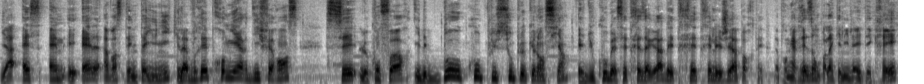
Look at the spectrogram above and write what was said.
Il y a S, M et L, avant c'était une taille unique. La vraie première différence, c'est le confort. Il est beaucoup plus souple que l'ancien et du coup, ben, c'est très agréable et très très léger à porter. La première raison pour laquelle il a été créé,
